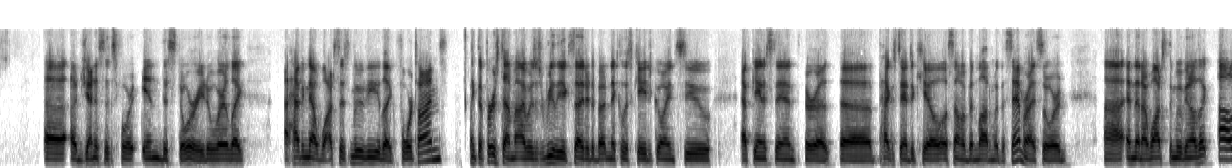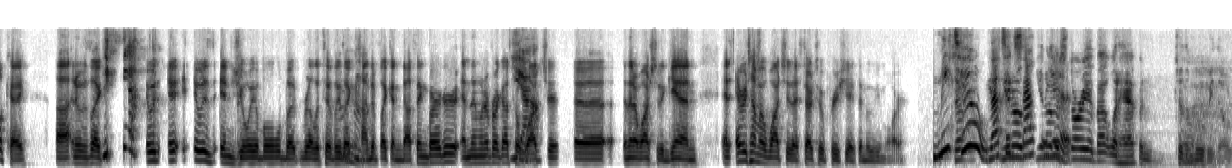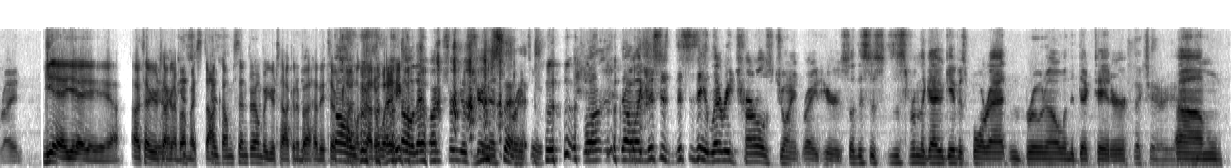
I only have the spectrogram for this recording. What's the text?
uh, a genesis for in the story to where like having now watched this movie like four times like the first time i was really excited about Nicolas cage going to afghanistan or uh, uh, pakistan to kill osama bin laden with a samurai sword uh, and then i watched the movie and i was like oh okay uh, and it was like Yeah. it was it, it was enjoyable but relatively like Mhm. kind of like a nothing burger and then whenever i got to Yeah. watch it uh, and then i watched it again and every time i watch it i start to appreciate the movie more Me So, too. That's you know, exactly you know it. the story about what happened to the movie, though, right? yeah yeah yeah yeah, yeah. i thought you were Yeah, talking about my Stockholm syndrome but you're talking about how they took No. Final Cut away no, that, I'm sure you'll share You that story it. too. Well, no, like this is this is a Larry Charles joint right here. So this is this is from the guy who gave us Borat and Bruno and the Dictator. Dictator, yeah. Um,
